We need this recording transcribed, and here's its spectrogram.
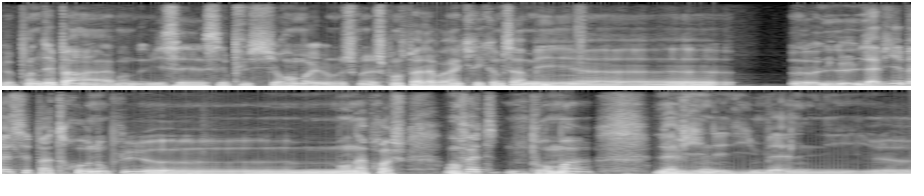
le point de départ, à mon avis, c'est c'est plus sûrement. Moi, je, je pense pas l'avoir écrit comme ça, mais euh, euh, la vie est belle, c'est pas trop non plus euh, mon approche. En fait, pour moi, la vie n'est ni belle ni euh,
